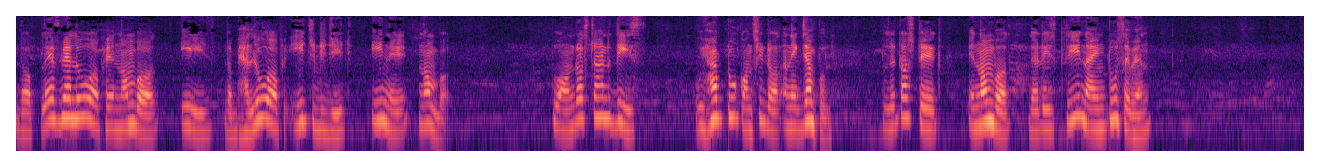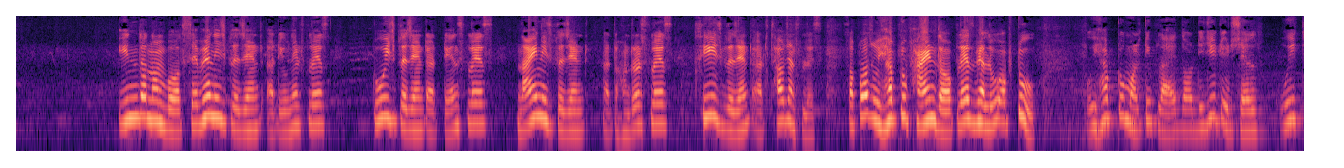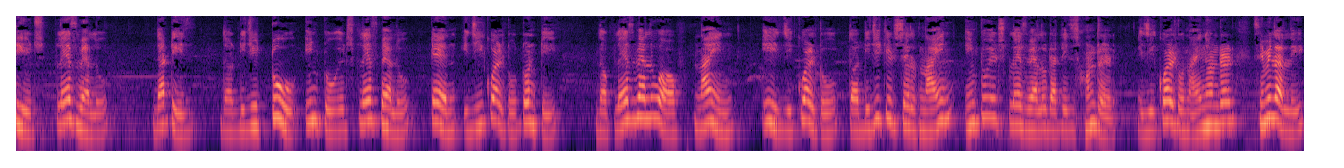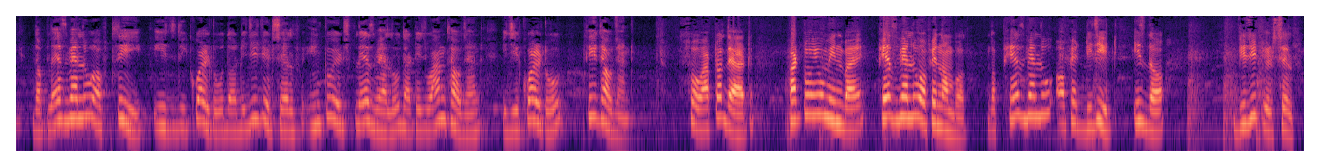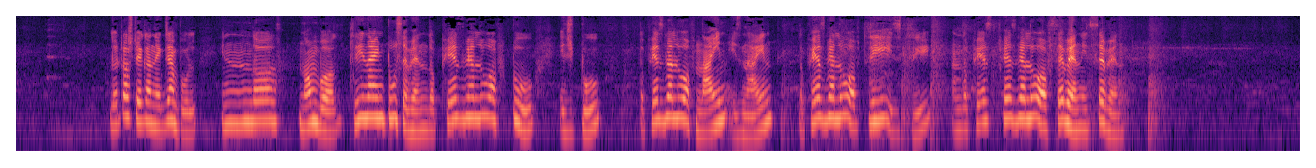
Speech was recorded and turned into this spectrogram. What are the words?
The place value of a number is the value of each digit in a number. To understand this, we have to consider an example. Let us take a number that is 3927 in the number 7 is present at unit place 2 is present at tens place 9 is present at hundreds place 3 is present at thousands place. Suppose we have to find the place value of 2 we have to multiply the digit itself with its place value that is the digit 2 into its place value 10 is equal to 20, the place value of 9 is equal to the digit itself 9 into its place value that is 100 is equal to 900. Similarly, the place value of 3 is equal to the digit itself into its place value that is 1000 is equal to 3000. So after that, what do you mean by face value of a number. The face value of a digit is the digit itself. Let us take an example. In the number 3927, the face value of 2 is 2, the face value of 9 is 9, the face value of 3 is 3, and the face, face value of 7 is 7.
